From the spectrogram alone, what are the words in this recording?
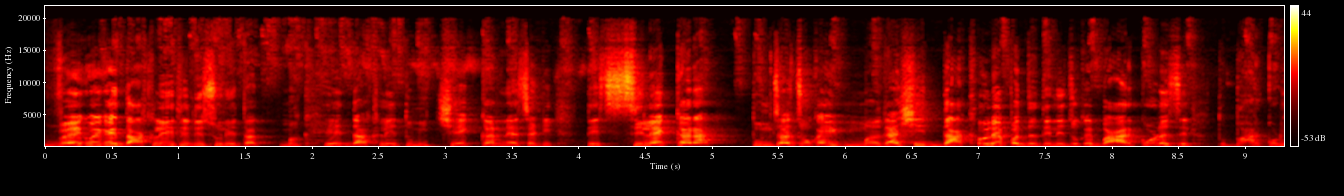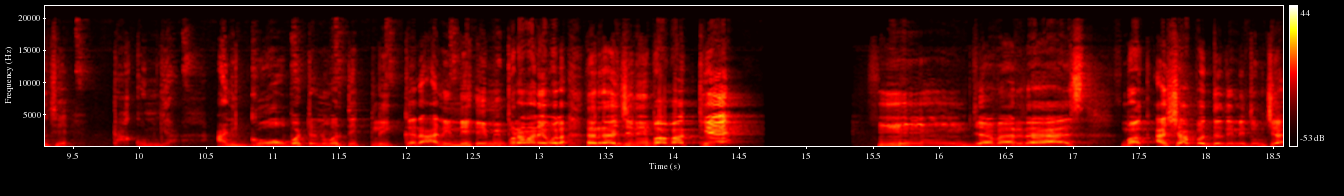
वेगवेगळे दाखले इथे दिसून येतात. मग हे दाखले तुम्ही चेक करण्यासाठी ते सिलेक्ट करा. तुमचा जो काही मगाशी दाखवल्या पद्धतीने जो काही बारकोड असेल तो बारकोड इथे टाकून घ्या. आणि गो बटनवरती क्लिक करा. आणि नेहमीप्रमाणे बोला रजनी बाबा के? हम्म जबरदस्त. मग अशा पद्धतीने तुमच्या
